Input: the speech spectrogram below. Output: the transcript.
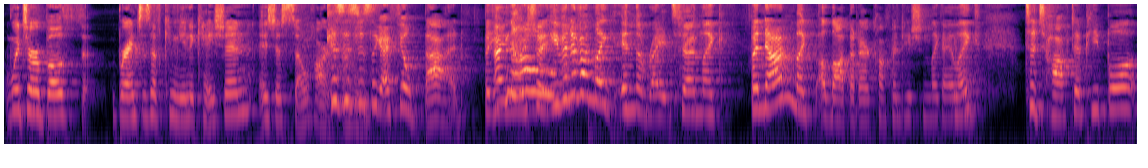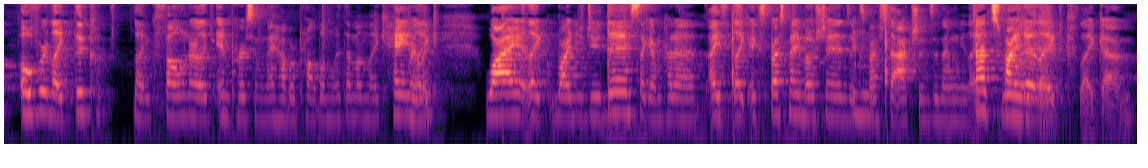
which are both branches of communication, is just so hard. Because it's me. just like I feel bad, but I even, I know. should- even if I'm like in the right, so I'm like, but now I'm like a lot better at confrontation. Like I Mm-hmm. like to talk to people over like the like phone or like in person when I have a problem with them. I'm like, hey, Really? like why like why did you do this? Like I'm kind of I like express my emotions, express the actions, and then we like Mm-hmm. That's find really a good. like like um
